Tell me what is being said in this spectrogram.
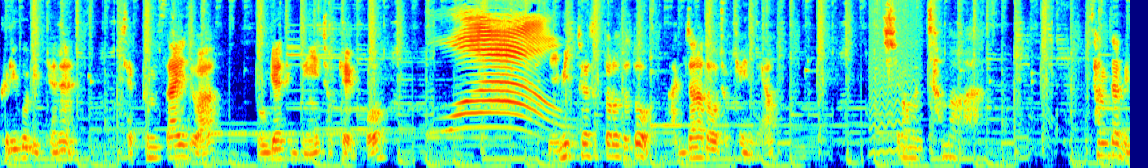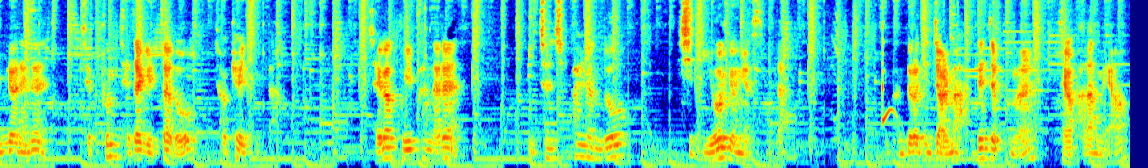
그리고 밑에는 제품 사이즈와 무게 등등이 적혀 있고 2m에서 떨어져도 안전하다고 적혀 있네요. 실험은 참아. 상자 밑면에는 제품 제작 일자도 적혀 있습니다. 제가 구입한 날은 2018년도 12월경이었습니다. 만들어진 지 얼마 안 된 제품을 제가 받았네요.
